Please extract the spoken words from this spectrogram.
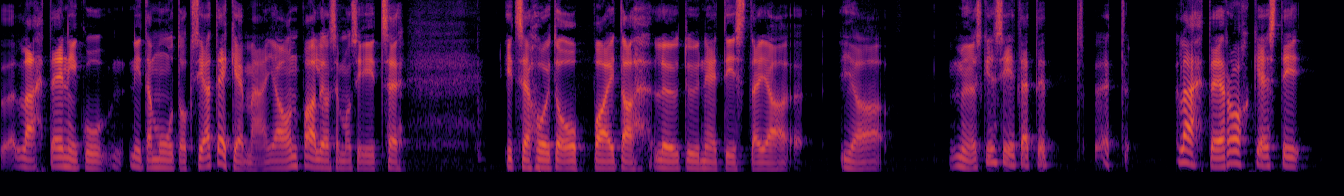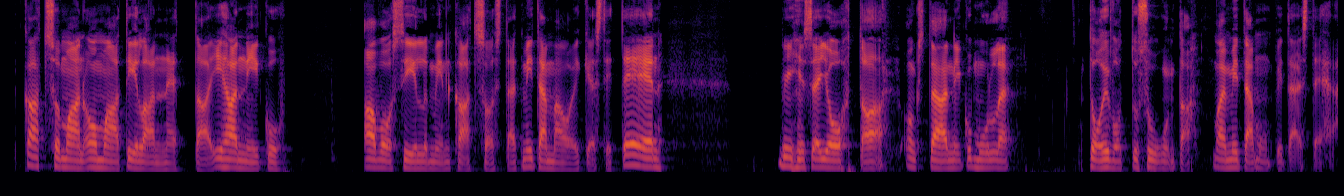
lähteä niinku niitä muutoksia tekemään ja on paljon semmoisia itse itsehoitooppaita löytyy netistä ja, ja myöskin siitä, että, että, että lähtee rohkeasti katsomaan omaa tilannetta, ihan niin kuin avosilmin katsoa sitä, että mitä mä oikeasti teen, mihin se johtaa, onko tämä niin kuin mulle toivottu suunta vai mitä mun pitäisi tehdä.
